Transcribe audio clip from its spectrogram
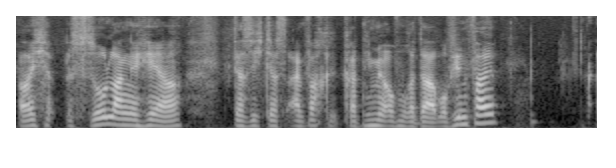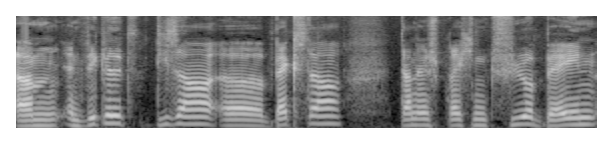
Aber ich habe es so lange her, dass ich das einfach gerade nicht mehr auf dem Radar habe. Auf jeden Fall ähm, entwickelt dieser äh, Baxter dann entsprechend für Bane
